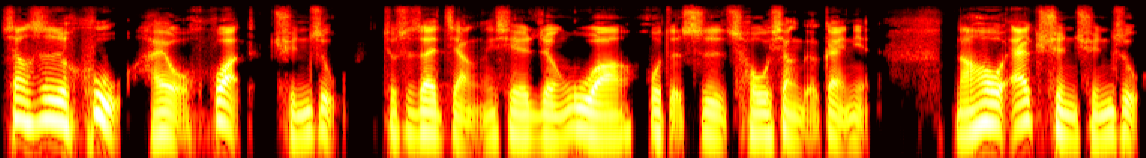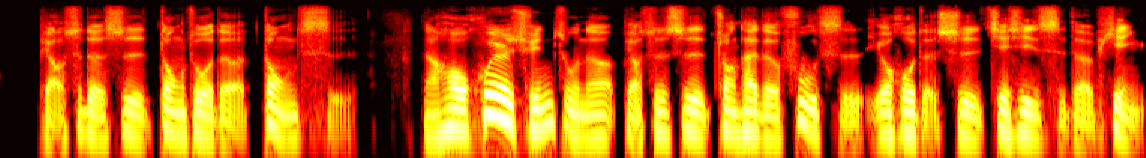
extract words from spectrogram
像是 who 还有 what 群组，就是在讲一些人物啊，或者是抽象的概念。然后 action 群组表示的是动作的动词，然后 where 群组呢，表示是状态的副词，又或者是介系词的片语。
